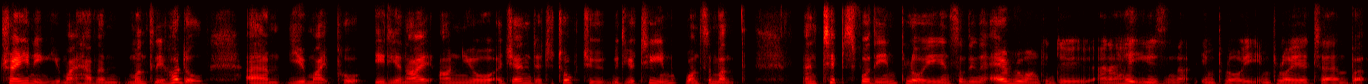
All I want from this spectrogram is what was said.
training, you might have a monthly huddle. Um, you might put ED&I on your agenda to talk to with your team once a month and tips for the employee and something that everyone can do. And i hate using that employee employer term but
